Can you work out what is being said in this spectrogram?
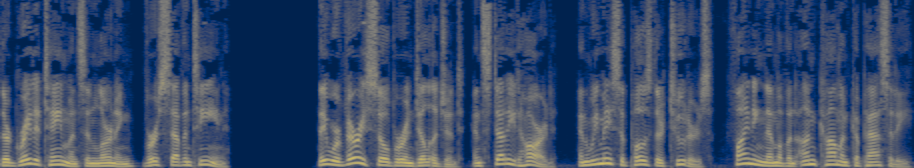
Their great attainments in learning, verse 17. They were very sober and diligent, and studied hard, and we may suppose their tutors, finding them of an uncommon capacity,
